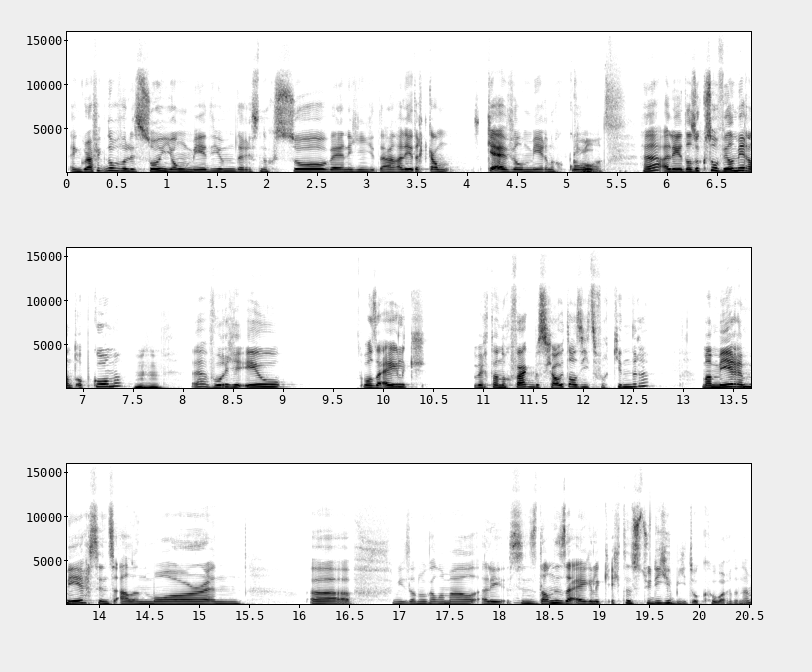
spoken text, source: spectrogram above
En graphic novel is zo'n jong medium, daar is nog zo weinig in gedaan. Allee, er kan veel meer nog komen. Hè? Allee, dat is ook zoveel meer aan het opkomen. Mhm. Hè, vorige eeuw was dat eigenlijk, werd dat nog vaak beschouwd als iets voor kinderen. Maar meer en meer sinds Alan Moore en eh, wie is dat nog allemaal? Allee, sinds dan is dat eigenlijk echt een studiegebied ook geworden, hè?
